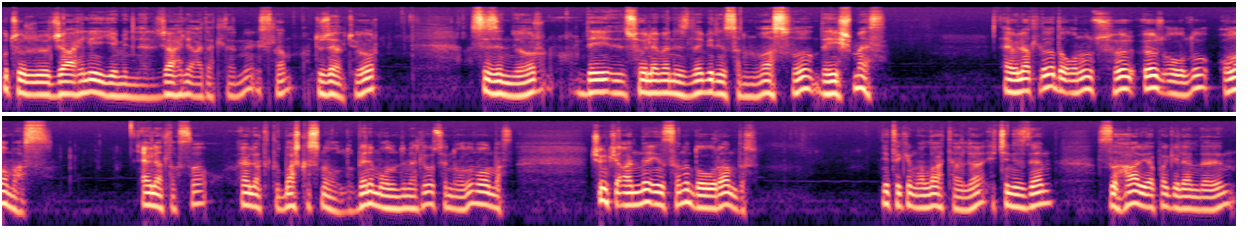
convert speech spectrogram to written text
bu tür cahili yeminleri, cahili adetlerini İslam düzeltiyor. Sizin diyor de, söylemenizle bir insanın vasfı değişmez. Evlatlığı da onun öz oğlu olamaz. Evlatlıksa evlatlıkta başkasına olur. Benim oğlum demekle o senin oğlun olmaz. Çünkü anne insanı doğurandır. Nitekim Allah Teala içinizden zihar yapa gelenlerin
